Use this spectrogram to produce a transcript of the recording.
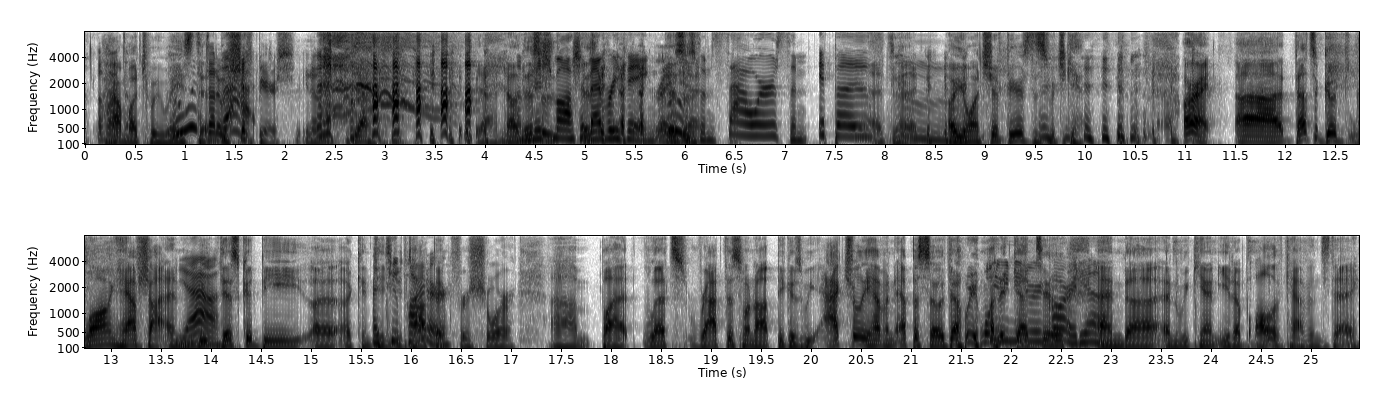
Oh, how much we wasted. I wasted. thought it was that? shift beers, you know. yeah, yeah. No, a this is mishmash of everything. Right. Ooh, This is- some sour, some IPAs. That's good. Mm. Oh, you want shift beers? This is what you get. All right. Uh, that's a good long half shot, and we- this could be a, a continued two-parter. topic for sure. Um, but let's wrap this one up because we actually have an episode that we want to get to record, yeah. and uh, and we can't eat up all of Kavan's day.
